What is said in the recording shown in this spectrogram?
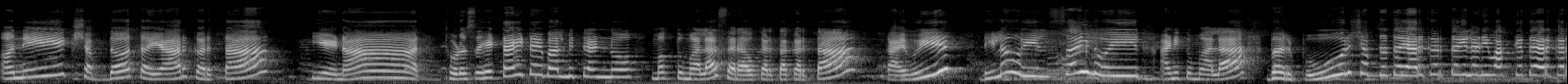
अनेक शब्द तयार करता येणार. थोडंसं हे टाईट आहे बालमित्रांनो. मग तुम्हाला सराव करता करता काय होईल? ढिलं होईल. सैल आणि तुम्हाला भरपूर शब्द तयार करता येईल आणि वाक्य तयार करता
